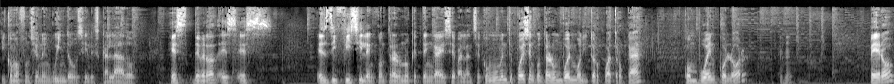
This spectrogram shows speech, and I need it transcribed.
y cómo funciona en Windows y el escalado. Es, de verdad, es, es, es difícil encontrar uno que tenga ese balance. Comúnmente puedes encontrar un buen monitor 4K con buen color, pero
